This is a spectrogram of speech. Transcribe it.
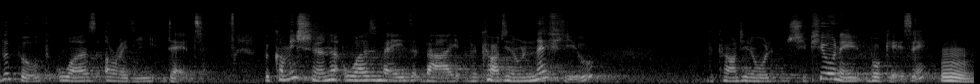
the Pope was already dead. The commission was made by the cardinal nephew, the Cardinal Scipione Borghese, mm.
